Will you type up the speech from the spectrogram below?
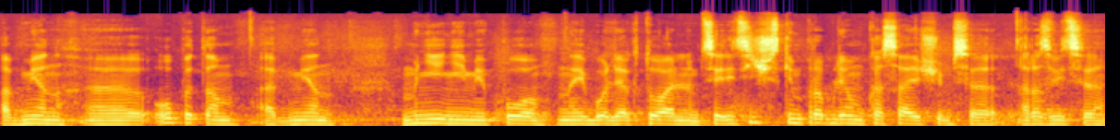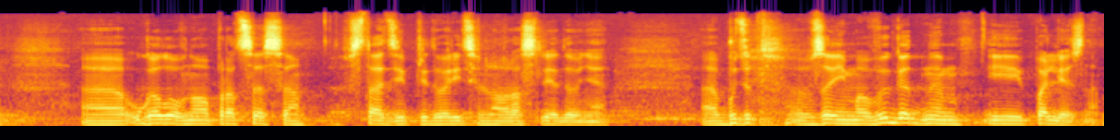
обмен э, опытом, обмен мнениями по наиболее актуальным теоретическим проблемам, касающимся развития э, уголовного процесса в стадии предварительного расследования – Э, будет взаимовыгодным и полезным.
